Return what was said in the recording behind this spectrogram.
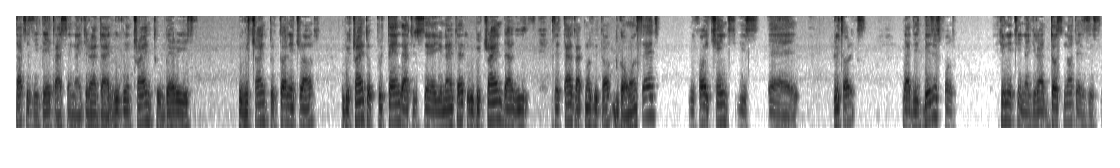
That is the date I say Nigeria died. We've been trying to bury it. We've been trying to turn it around. We've been trying to pretend that it's uh, united. We've been trying that it's, it's a task that must be done. Because one said, before he changed his uh, rhetorics, that the basis for unity in Nigeria does not exist.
